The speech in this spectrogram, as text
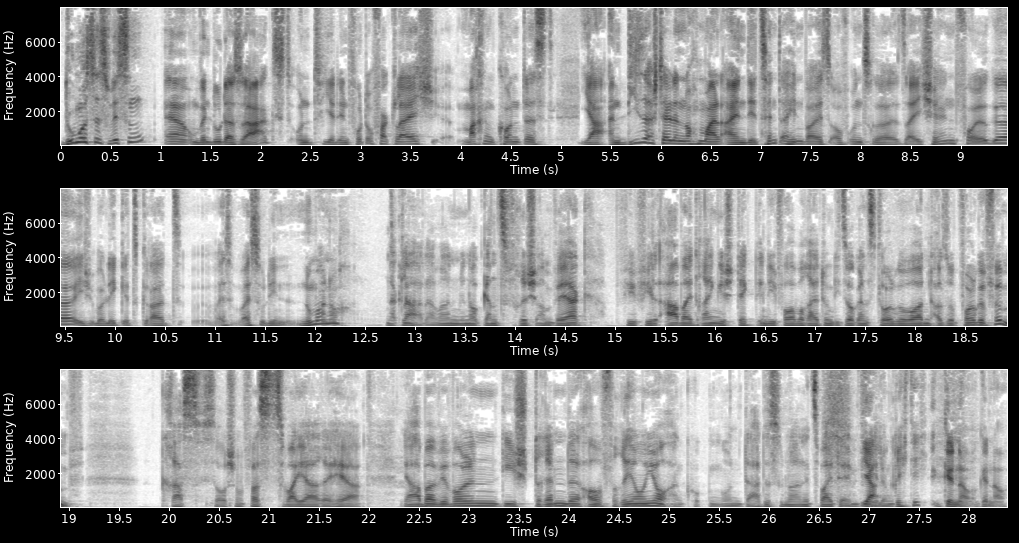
du musst es wissen. Äh, und wenn du das sagst und hier den Fotovergleich machen konntest, ja, an dieser Stelle nochmal ein dezenter Hinweis auf unsere Seychellen-Folge. Ich überlege jetzt gerade, weißt, weißt du die Nummer noch? Na klar, da waren wir noch ganz frisch am Werk, viel, viel Arbeit reingesteckt in die Vorbereitung, die ist auch ganz toll geworden. Also Folge 5. Krass, ist auch schon fast zwei Jahre her. Ja, aber wir wollen die Strände auf Réunion angucken und da hattest du noch eine zweite Empfehlung, Ja. richtig? Genau, genau.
